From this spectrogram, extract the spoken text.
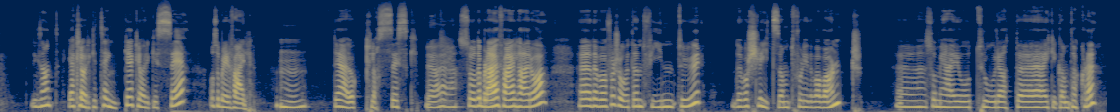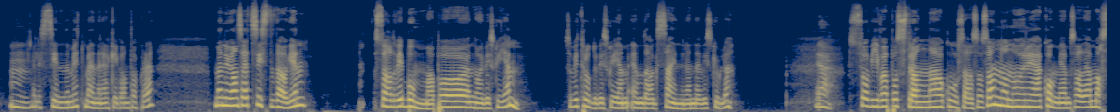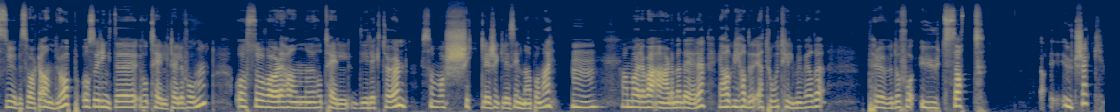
Ikke sant? Jeg klarer ikke tenke, jeg klarer ikke se, og så blir det feil. Mm. Det er jo klassisk. Ja, ja. Så det blei feil her òg. Det var for så vidt en fin tur. Det var slitsomt fordi det var varmt, eh, som jeg jo tror at eh, jeg ikke kan takle. Mm. Eller sinnet mitt mener jeg ikke kan takle. Men uansett, siste dagen så hadde vi bomma på når vi skulle hjem. Så vi trodde vi skulle hjem en dag seinere enn det vi skulle. ja. Så vi var på stranda og kosa oss og sånn, og når jeg kom hjem så hadde jeg masse ubesvarte anrop, og så ringte hotelltelefonen, og så var det han eh, hotelldirektøren som var skikkelig, skikkelig sinna på meg. Mm. Han bare 'hva er det med dere'? Jeg, hadde, vi hadde, jeg tror til og med vi hadde prøvd å få utsatt utsjekk.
